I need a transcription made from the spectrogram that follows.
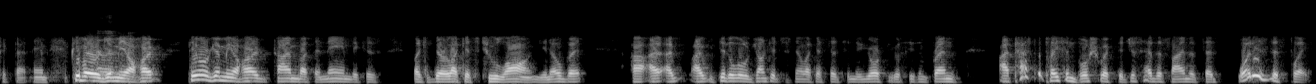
picked that name. People were giving me a hard, people were giving me a hard time about the name because like they're like it's too long, you know. But uh, I, I did a little junket just now, like I said, to New York to go see some friends. I passed a place in Bushwick that just had the sign that said, "What is this place?"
